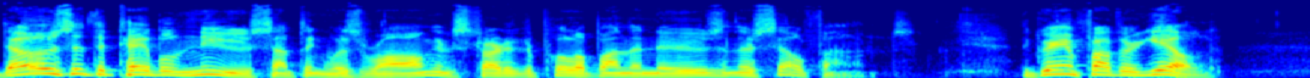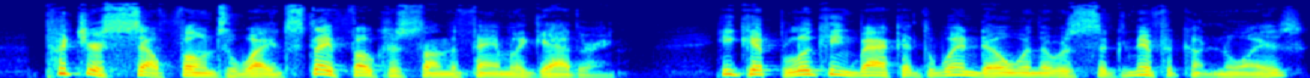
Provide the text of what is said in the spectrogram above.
Those at the table knew something was wrong and started to pull up on the news and their cell phones. The grandfather yelled, Put your cell phones away and stay focused on the family gathering. He kept looking back at the window when there was significant noise.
